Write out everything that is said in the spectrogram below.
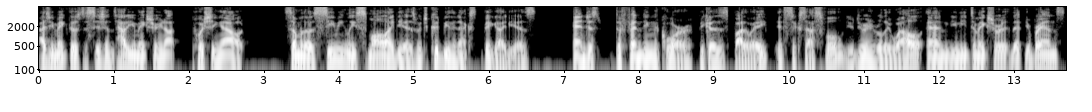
as you make those decisions, how do you make sure you're not pushing out some of those seemingly small ideas, which could be the next big ideas, and just defending the core because, by the way, it's successful, you're doing really well, and you need to make sure that your brands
